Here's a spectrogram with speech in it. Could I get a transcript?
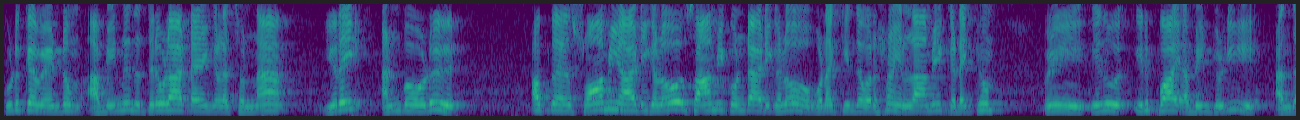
கொடுக்க வேண்டும் அப்படின்னு இந்த திருவிழா டயங்களை சொன்னால் இறை அன்போடு அந்த சுவாமி ஆடிகளோ சாமி கொண்டாடிகளோ உனக்கு இந்த வருஷம் எல்லாமே கிடைக்கும். இது இருப்பாய் அப்படின்னு சொல்லி அந்த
